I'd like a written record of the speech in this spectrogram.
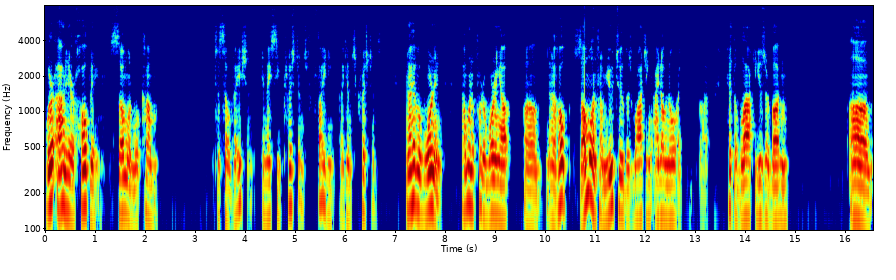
We're out here hoping someone will come to salvation and they see Christians fighting against Christians. And I have a warning. I want to put a warning out, um, and I hope someone from YouTube is watching. I don't know. I uh, hit the block user button. Um,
